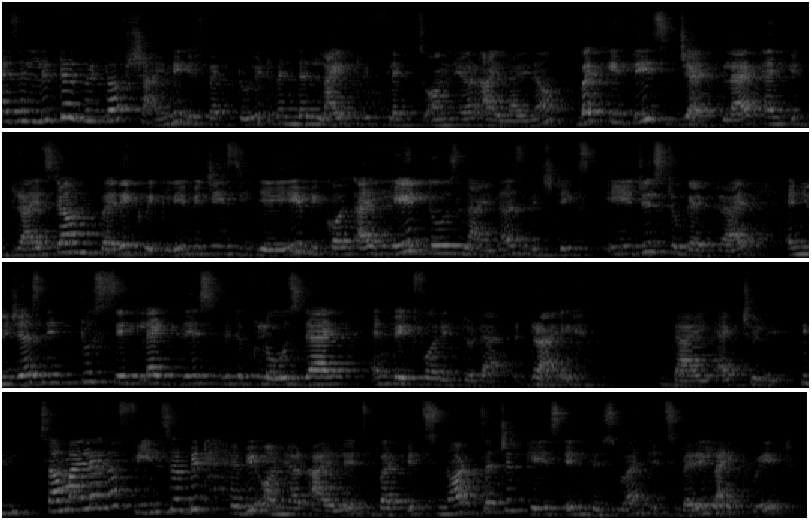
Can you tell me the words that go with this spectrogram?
Has a little bit of shiny effect to it when the light reflects on your eyeliner but it is jet black and it dries down very quickly which is yay because I hate those liners which takes ages to get dry and you just need to sit like this with a closed eye and wait for it to dry die actually. Some eyeliner feels a bit heavy on your eyelids but it's not such a case in this one. It's very lightweight.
